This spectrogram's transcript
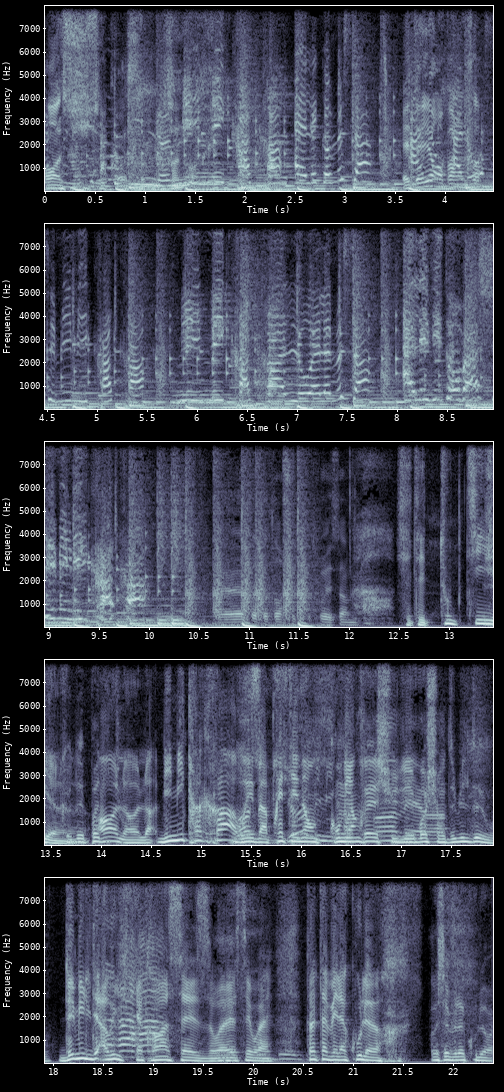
Oh, si, c'est quoi ça Une Mimi Cracra, elle est comme ça. Et d'ailleurs, en parlant de ça. C'est Mimi Cracra. Mimi Cracra, l'eau, elle aime ça. Allez, vite, on va chez Mimi Cracra. Attends, attends, je trouver ça. J'étais tout petit. euh, connais pas oh là là. Mimi Cracra, Ah, oui, mais après, t'es Mimi combien Après, je suis, moi, je suis en euh, 2002. moi. 2000, ah oui, 96, ouais, c'est vrai. Toi, t'avais la couleur. Ouais, J'avais la couleur.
